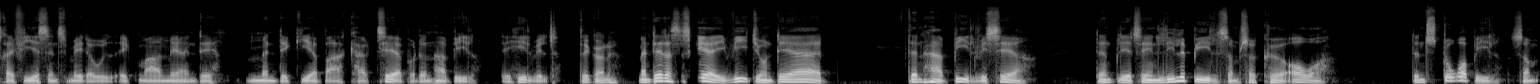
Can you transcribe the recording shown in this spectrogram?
3-4 cm ud, ikke meget mere end det. Men det giver bare karakter på den her bil. Det er helt vildt. Det gør det. Men det, der så sker i videoen, det er, at den her bil, vi ser, den bliver til en lille bil, som så kører over den store bil, som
